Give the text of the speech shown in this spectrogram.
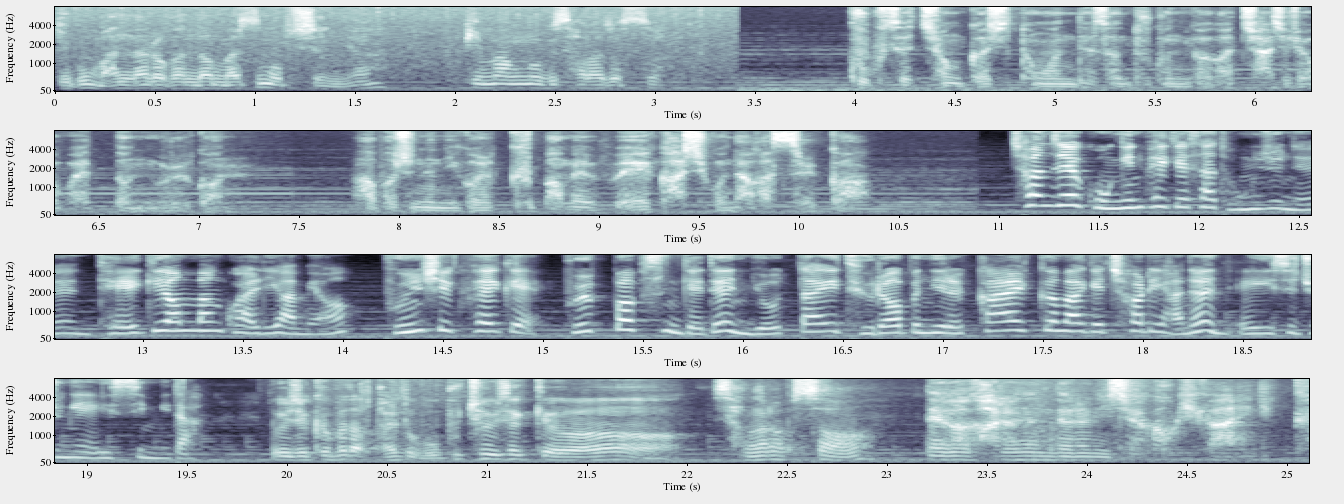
누구 만나러 간다는 말씀 없으셨냐? 비망록이 사라졌어. 국세청까지 동원돼서 누군가가 찾으려고 했던 물건. 아버지는 이걸 그 밤에 왜 가지고 나갔을까? 천재 공인 회계사 동주는 대기업만 관리하며 분식 회계, 불법 승계 등 요따위 드러운 일을 깔끔하게 처리하는 에이스 중의 에이스입니다. 너 이제 그보다 발도 못 붙여 이 새끼야. 상관없어. 내가 가려는 데는 이제 거기가 아니니까.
